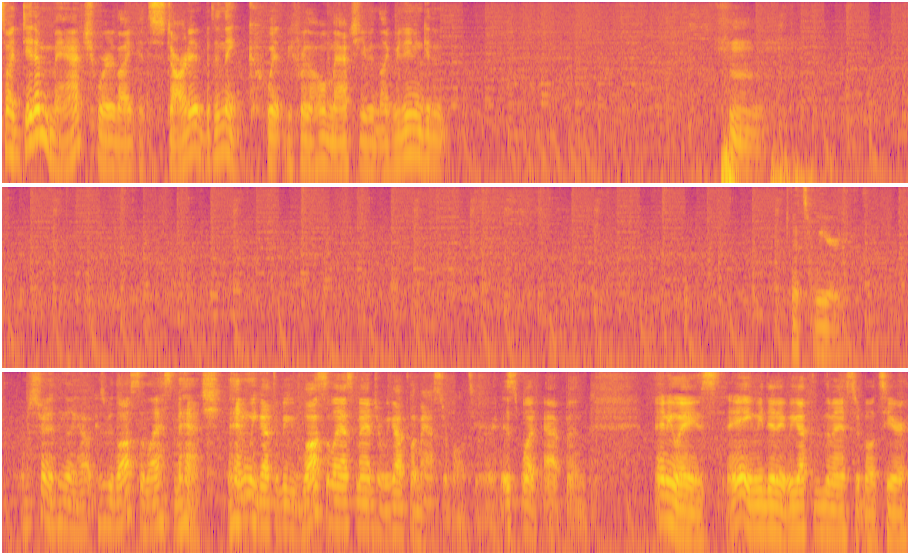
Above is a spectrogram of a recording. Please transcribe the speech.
So I did a match where like it started, but then they quit before the whole match even. Like we didn't get. Hmm. That's weird. I'm just trying to think like how because we lost the last match and we got the we lost the last match and we got the master ball tier is what happened. Anyways, hey, we did it. We got the master ball tier.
